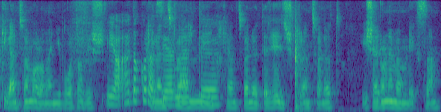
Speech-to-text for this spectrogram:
90 valamennyi volt az is. Ja, hát akkor azért, mert... 94, ö, 95, ez, is 95, és erről nem emlékszem.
